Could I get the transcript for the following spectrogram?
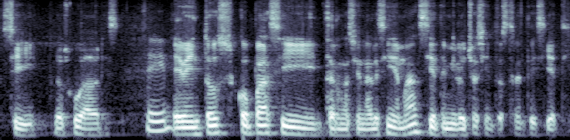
Sí, los jugadores. Eventos, copas internacionales y demás, 7.837.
